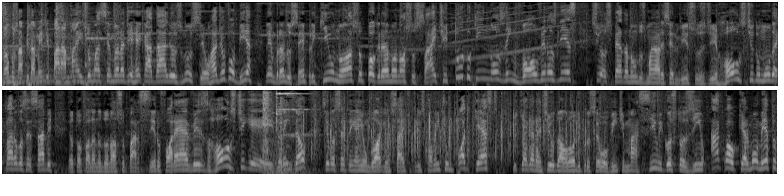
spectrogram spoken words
Vamos rapidamente para mais uma semana de recadalhos no seu Radiofobia. Lembrando sempre que o nosso programa, o nosso site, tudo que nos envolve nos lhes se hospeda num dos maiores serviços de host do mundo. É claro, você sabe, eu tô falando do nosso parceiro Foreves HostGator. Então, se você tem aí um blog, um site, principalmente um podcast e quer garantir o download para o seu ouvinte macio e gostosinho a qualquer momento,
